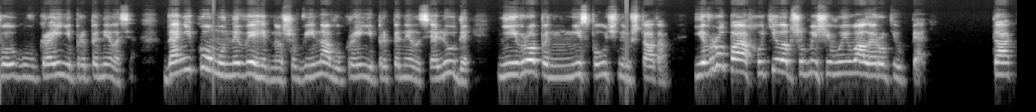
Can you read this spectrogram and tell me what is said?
в Україні припинилася. Да нікому не вигідно, щоб війна в Україні припинилася. Люди ні Європи, ні Сполученим Штатам. Європа хотіла б, щоб ми ще воювали років 5. Так,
